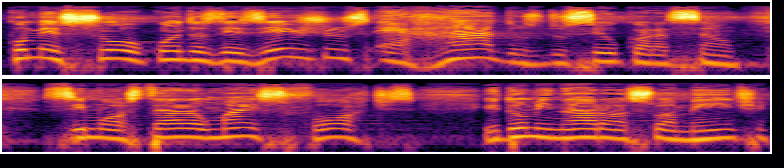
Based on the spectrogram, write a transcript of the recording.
começou quando os desejos errados do seu coração se mostraram mais fortes e dominaram a sua mente,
